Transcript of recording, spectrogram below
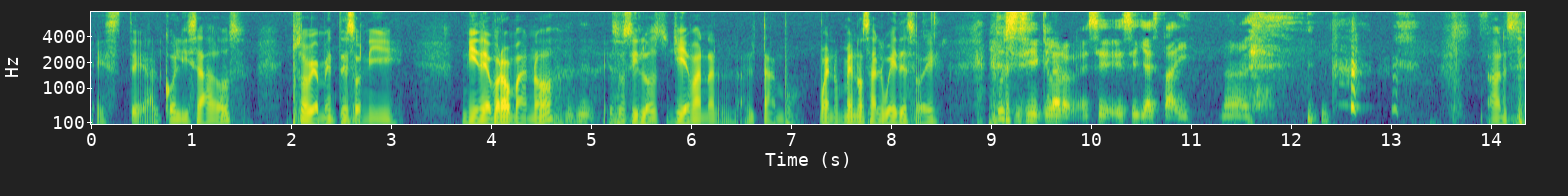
este, alcoholizados. Pues obviamente eso ni, ni de broma, ¿no? Eso sí los llevan al, al tambo. Bueno, menos al güey de Zoe. Pues sí, sí, claro, ese, ese ya está ahí. ¿no? No, no, sé.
